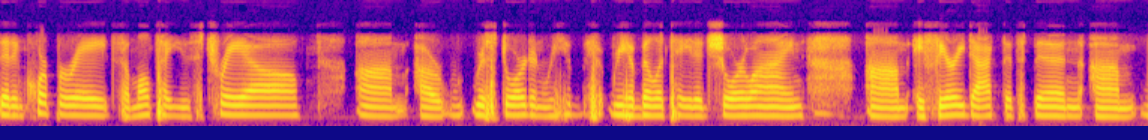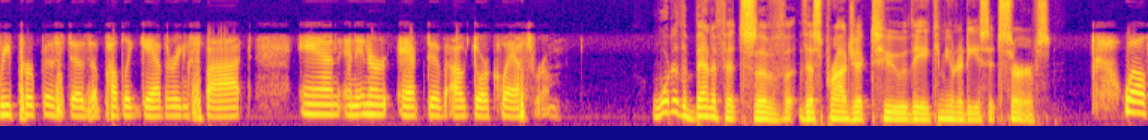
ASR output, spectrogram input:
that incorporates a multi-use trail, um, a restored and rehabilitated shoreline, um, a ferry dock that's been um, repurposed as a public gathering spot, and an interactive outdoor classroom. What are the benefits of this project to the communities it serves? Well,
